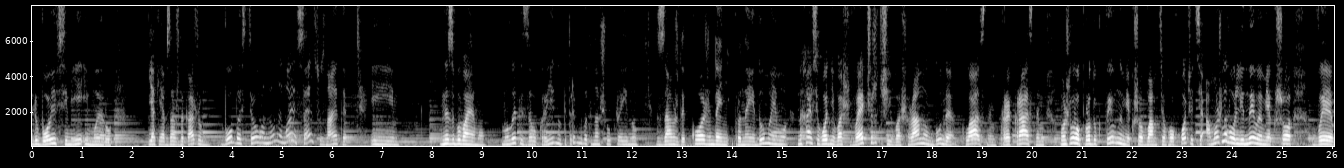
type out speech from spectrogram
любові в сім'ї і миру. Як я завжди кажу, бо без цього ну немає сенсу, знаєте. І не забуваємо молитись за Україну, підтримувати нашу Україну завжди, кожен день про неї думаємо. Нехай сьогодні ваш вечір чи ваш ранок буде класним, прекрасним, можливо, продуктивним, якщо вам цього хочеться, а можливо, лінивим, якщо ви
